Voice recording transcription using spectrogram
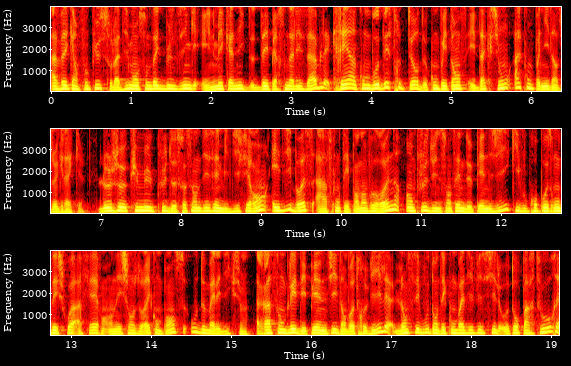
Avec un focus sur la dimension deck building et une mécanique de dépersonnalisable, créez un combo destructeur de compétences et d'actions accompagné d'un dieu grec. Le jeu cumule plus de 70 ennemis différents et 10 boss à affronter pendant vos runs, en plus d'une centaine de PNJ qui vous proposeront des choix à faire en échange de récompenses ou de malédictions. Rassemblez des PNJ dans votre ville, lancez-vous dans des combats difficiles au tour par tour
